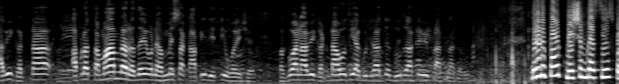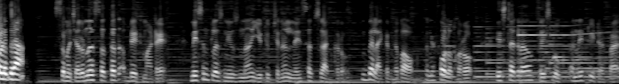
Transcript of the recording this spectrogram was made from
આવી ઘટના આપણા તમામના હૃદયોને હંમેશા કાપી દેતી હોય છે. ભગવાન આવી ઘટનાઓથી આ ગુજરાતને દૂર રાખે એવી પ્રાર્થના કરું છું. Bureau report nation plus news Vadodara. સમાચારોના સતત અપડેટ માટે નેશન પ્લસ ન્યૂઝના યુટ્યુબ ચેનલને સબસ્ક્રાઇબ કરો બેલ આઇકન દબાવો અને ફોલો કરો ઇન્સ્ટાગ્રામ ફેસબુક અને ટ્વિટર પર.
